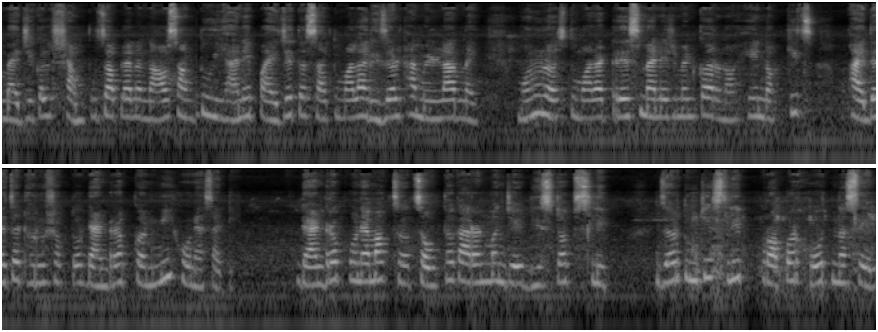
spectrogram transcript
मॅजिकल शॅम्पूचं आपल्याला नाव सांगतो ह्याने पाहिजे तसा तुम्हाला रिझल्ट हा मिळणार नाही. म्हणूनच तुम्हाला ट्रेस मॅनेजमेंट करणं हे नक्कीच फायद्याचं ठरू शकतो डॅन्ड्रफ कमी होण्यासाठी. डॅन्ड्रफ होण्यामागचं चौथं कारण म्हणजे डिस्टर्ब स्लीप जर तुमची स्लीप प्रॉपर होत नसेल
